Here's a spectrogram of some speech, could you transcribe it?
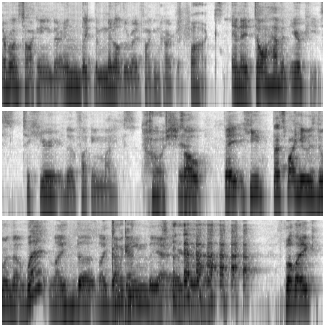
Everyone's talking. They're in like the middle of the red fucking carpet, Fuck. and they don't have an earpiece to hear the fucking mics. Oh shit. So they he that's why he was doing that what like the like that meme. The, yeah, but like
